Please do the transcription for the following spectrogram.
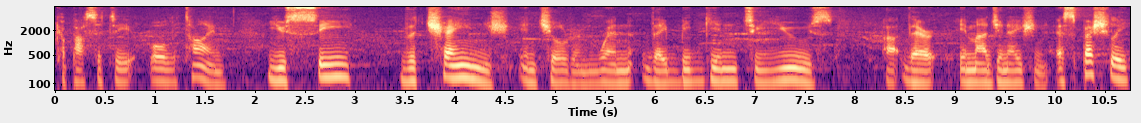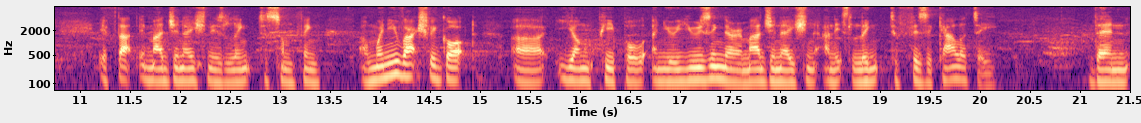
capacity all the time. You see the change in children when they begin to use uh, their imagination, especially if that imagination is linked to something. And when you've actually got uh, young people and you're using their imagination and it's linked to physicality, then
